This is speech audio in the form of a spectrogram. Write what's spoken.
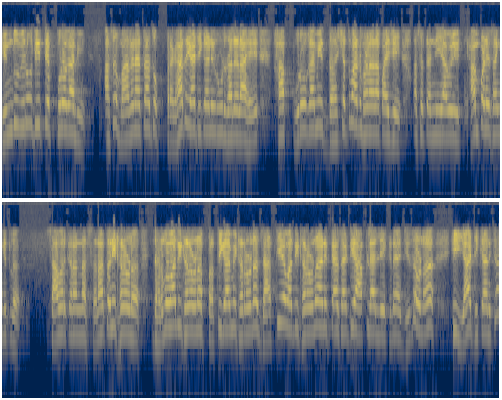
हिंदू विरोधी ते पुरोगामी असं मानण्याचा जो प्रघात या ठिकाणी रूढ झालेला आहे हा पुरोगामी दहशतवाद म्हणायला पाहिजे असं त्यांनी यावेळी ठामपणे सांगितलं. सावरकरांना सनातनी ठरवणं धर्मवादी ठरवणं प्रतिगामी ठरवणं जातीयवादी ठरवणं आणि त्यासाठी आपल्या लेखण्या झिजवणं ही या ठिकाणच्या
